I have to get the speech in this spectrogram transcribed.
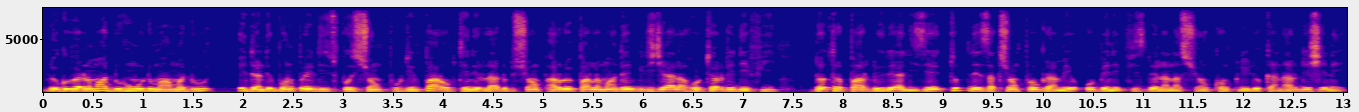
le gouvernement d'Ouhoumoudou Mahamadou et dans de bonnes prédispositions pour d'une part obtenir l'adoption par le Parlement d'un budget à la hauteur des défis, d'autre part de réaliser toutes les actions programmées au bénéfice de la nation, conclut le canard déchaîné.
